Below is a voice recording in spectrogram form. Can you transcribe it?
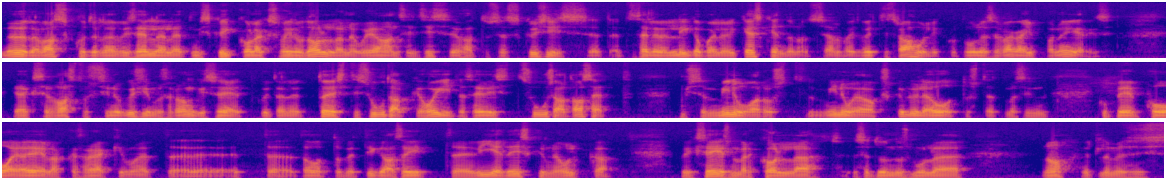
möödalaskudele või sellele, et mis kõik oleks võinud olla, nagu Jaan siin sissejuhatuses küsis, et, et sellele liiga palju ei keskendunud seal, vaid võttis rahulikult, mulle see väga imponeeris. ja eks see vastus sinu küsimusele ongi see, et kui ta nüüd tõesti suudabki hoida sellist suusataset, mis on minu arust, minu jaoks küll üle ootuste, et ma siin, kui Peep hooaja eel hakkas rääkima, et, et ta ootab, et iga sõit viieteistkümne hulka võiks eesmärk olla, see tundus mulle noh, ütleme siis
